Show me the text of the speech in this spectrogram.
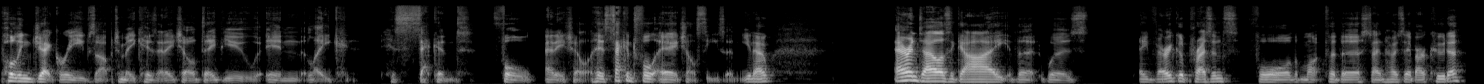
pulling Jet Greaves up to make his NHL debut in like his second full NHL, his second full AHL season, you know? Aaron Dell is a guy that was a very good presence for the for the San Jose Barracuda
